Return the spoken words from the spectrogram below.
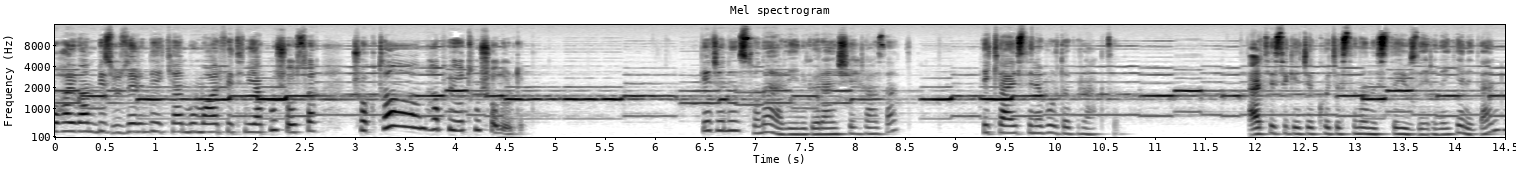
Bu hayvan biz üzerindeyken bu marifetini yapmış olsa çoktan hapı yutmuş olurduk. Gecenin sona erdiğini gören Şehrazat hikayesini burada bıraktı. Ertesi gece kocasının isteği üzerine yeniden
